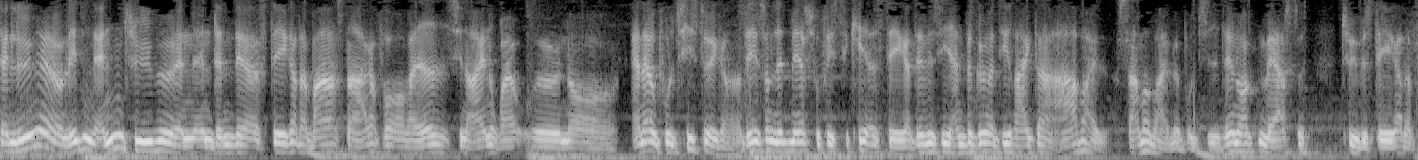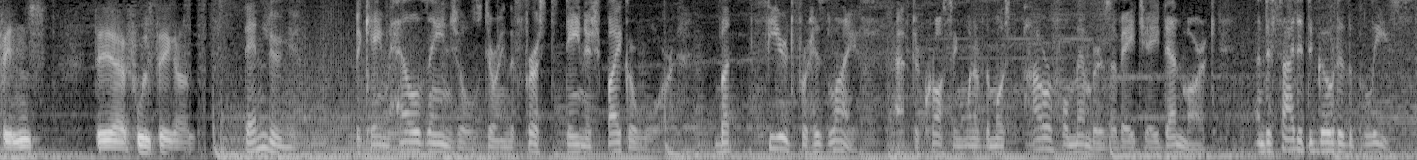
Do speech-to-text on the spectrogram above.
Dan Lynge er jo lidt en anden type end, end den der stikker, der bare snakker for at redde sin egen røv. Øh, når... Han er jo politistikker, og det er sådan lidt mere sofistikeret stikker. Det vil sige, at han begynder direkte at arbejde og samarbejde med politiet. Det er nok den værste type stikker, der findes. Det er fuldstikkeren. Dan Lynge became Hell's Angels during the first Danish biker war, but feared for his life after crossing one of the most powerful members of HA Denmark and decided to go to the police.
